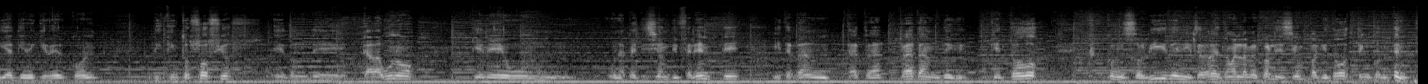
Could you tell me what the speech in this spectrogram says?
día tiene que ver con distintos socios, eh, donde cada uno tiene un- una petición diferente y tratan, tratan, tratan de que todos consoliden y tratar de tomar la mejor decisión para que todos estén contentos.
